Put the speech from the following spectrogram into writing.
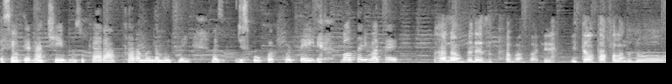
assim, alternativos. O cara, o cara manda muito bem. Mas, desculpa, cortei. Volta aí, matéria. Ah, não, beleza, tá bom, tá aqui. Então, tava falando do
